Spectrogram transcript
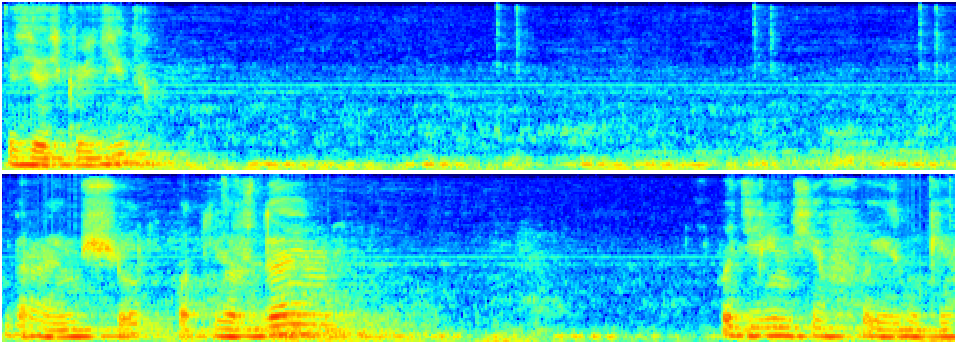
Взять кредит. Выбираем счет, подтверждаем. И поделимся в Фейсбуке.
